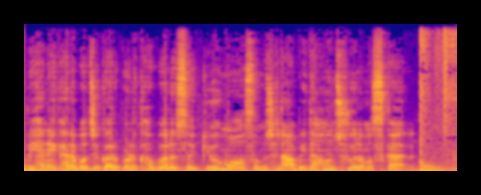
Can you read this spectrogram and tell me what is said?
बिहान एघार बजेको अर्पण खबर सकियो। म सम्झना बिदा हुन्छु। नमस्कार।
